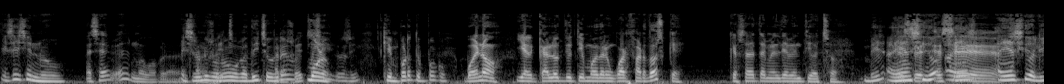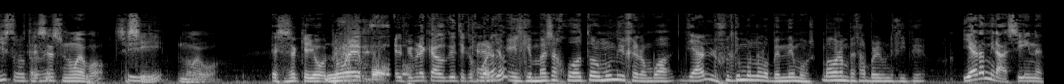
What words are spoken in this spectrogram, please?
Ese sí es nuevo. Ese es nuevo. pero Es el para único Switch. nuevo que has dicho, Para creo. Switch, bueno, sí, creo sí. que importa un poco. Bueno, y el Call of Duty Modern Warfare 2, ¿qué? Que sale también el día 28. ¿Ves? Hayan, Ese- sido, ese- hayan, hayan sido listos otra Ese vez. es nuevo. Sí, nuevo. Ese es el que yo... Nuevo. El primer Call of Duty que Claro, juego yo. el que más ha jugado todo el mundo y dijeron, Buah, ya los últimos no los vendemos. Vamos a empezar por el principio. Y ahora mira, sin,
